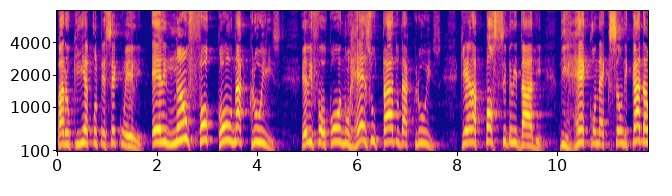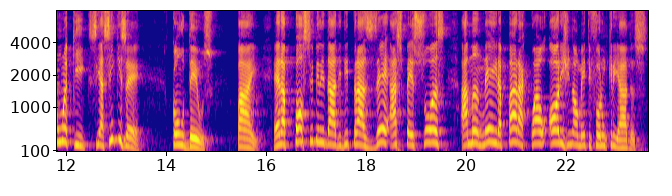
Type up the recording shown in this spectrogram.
para o que ia acontecer com ele, ele não focou na cruz, ele focou no resultado da cruz, que era a possibilidade de reconexão de cada um aqui, se assim quiser, com o Deus Pai. Era a possibilidade de trazer as pessoas a maneira para a qual originalmente foram criadas.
